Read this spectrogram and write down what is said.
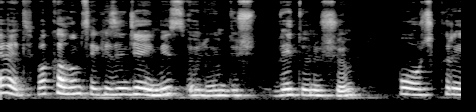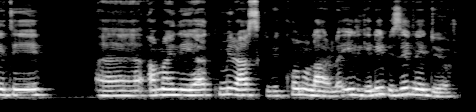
Evet bakalım 8. evimiz ölüm düş ve dönüşüm, borç, kredi, e, ameliyat, miras gibi konularla ilgili bize ne diyor?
